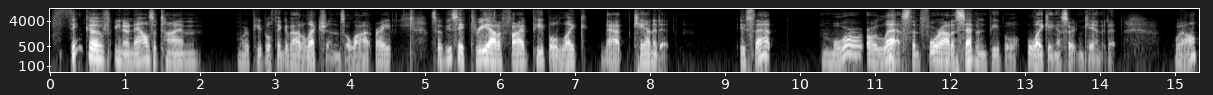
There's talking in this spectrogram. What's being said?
think of, you know, now's a time where people think about elections a lot, right? So if you say three out of five people like that candidate, is that more or less than four out of seven people liking a certain candidate? Well,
